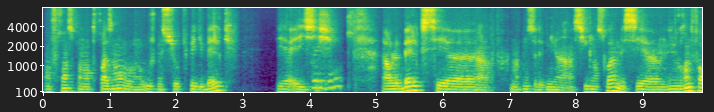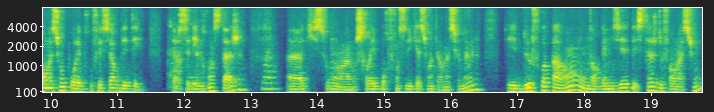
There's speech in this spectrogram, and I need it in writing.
en France pendant 3 ans où, où je me suis occupé du Belk et, ici. Alors le BELC, c'est, euh, maintenant c'est devenu un, sigle en soi, mais c'est euh, une grande formation pour les professeurs d'été. C'est-à-dire c'est des grands stages euh, qui sont, je travaillais pour France Éducation Internationale, et deux fois par an, on organisait des stages de formation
